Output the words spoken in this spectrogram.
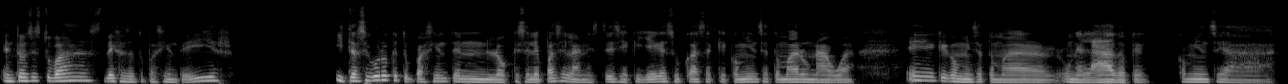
Entonces tú vas, dejas a tu paciente ir. Y te aseguro que tu paciente en lo que se le pase la anestesia, que llegue a su casa, que comience a tomar un agua, eh, que comience a tomar un helado, que comience a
